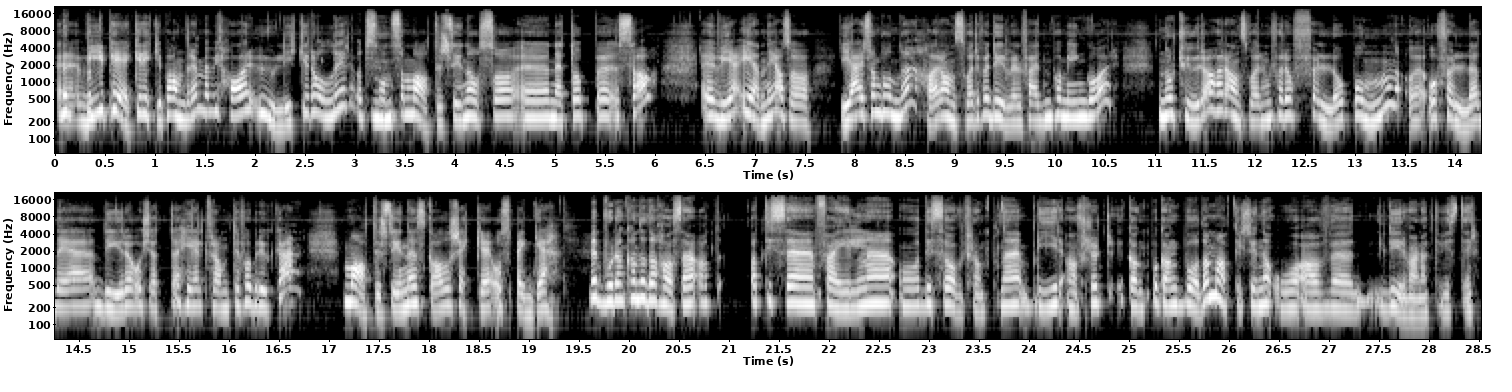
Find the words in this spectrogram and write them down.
Vi peker ikke på andre, men vi har ulike roller. og Sånn mm. som Mattilsynet også nettopp sa. Vi er enige. altså jeg som bonde har ansvaret for dyrevelferden på min gård. Nortura har ansvaret for å følge opp bonden og følge det dyret og kjøttet helt fram til forbrukeren. Mattilsynet skal sjekke oss begge. Men hvordan kan det da ha seg at, at disse feilene og disse overtrampene blir avslørt gang på gang, både av Mattilsynet og av eh, dyrevernaktivister?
